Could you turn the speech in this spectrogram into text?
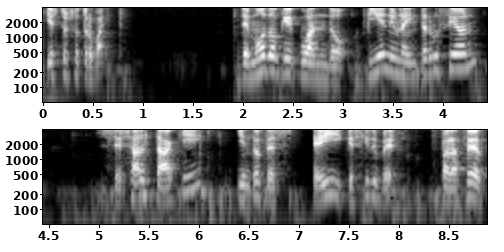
y esto es otro byte. De modo que cuando viene una interrupción, se salta aquí y entonces EI que sirve para hacer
